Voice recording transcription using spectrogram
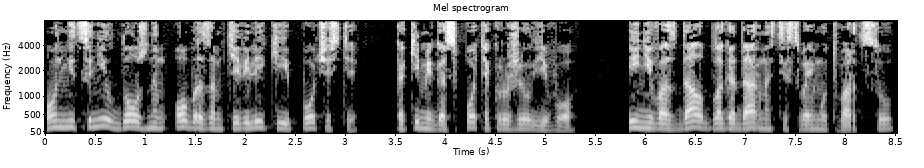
Он не ценил должным образом те великие почести, какими Господь окружил его, и не воздал благодарности своему Творцу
